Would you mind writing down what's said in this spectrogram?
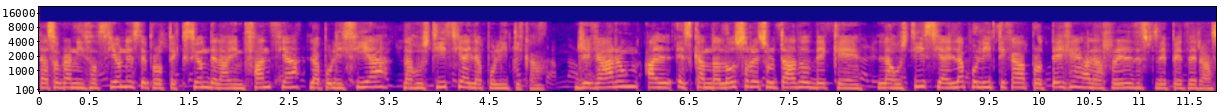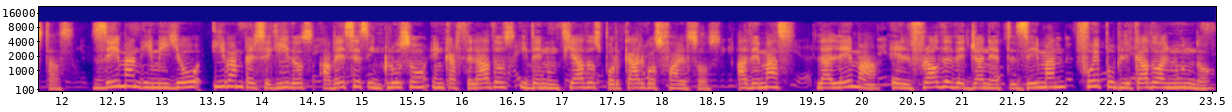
las organizaciones de protección de la infancia, la policía, la justicia y la política. llegaron al escandaloso resultado de que la justicia y la política protegen a las redes de pederastas. Zeman y Millot iban perseguidos, a veces incluso encarcelados y denunciados por cargos falsos. Además, la lema El fraude de Janet Zeman fue publicado al mundo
